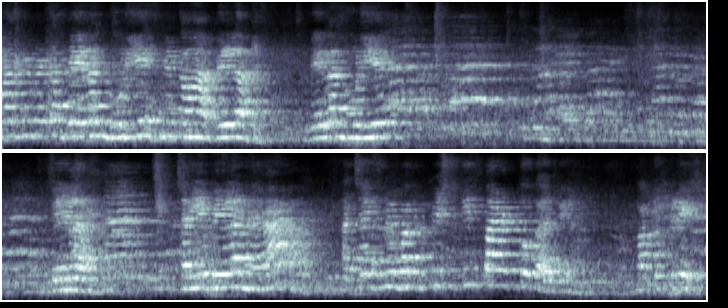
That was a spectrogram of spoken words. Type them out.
बाद में बेटा बेलन ढूंढिए, इसमें कहाँ? बेलन। बेलन ढूंढिए। बेलन। चलिए, बेलन है ना? अच्छा इसमें वक्रपृष्ठ किस पार्ट को कहते हैं? वक्रपृष्ठ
